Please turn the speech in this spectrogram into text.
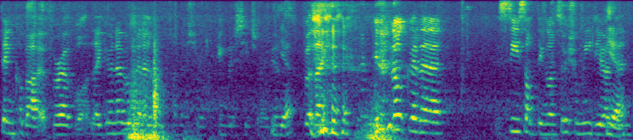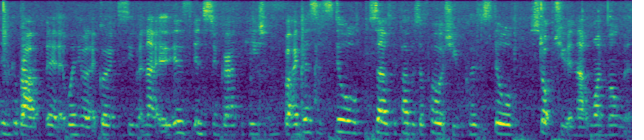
think about it forever. Like you're never gonna unless you're an English teacher, I guess. Yeah. But like you're not gonna see something on social media Yeah. and then think about it when you're like going to sleep at night. It is instant gratification. But I guess it still serves the purpose of poetry because it still stops you in that one moment.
